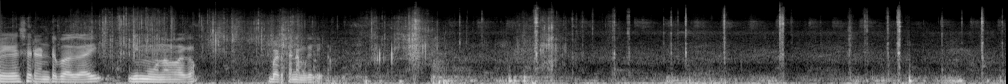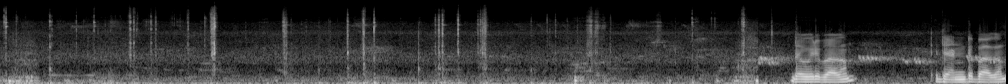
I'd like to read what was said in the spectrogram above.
ഏകദേശം രണ്ട് ഭാഗമായി ഈ മൂന്നാം ഭാഗം ഇവിടെ തന്നെ നമുക്ക് ചെയ്യാം ഒരു ഭാഗം രണ്ട് ഭാഗം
